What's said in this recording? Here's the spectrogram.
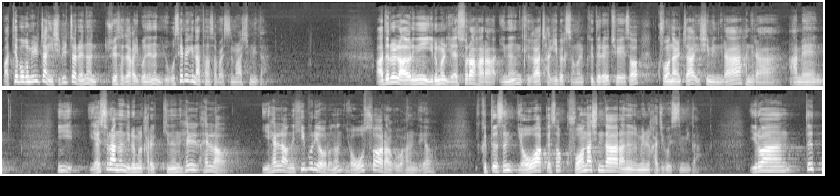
마태복음 1장 21절에는 주의 사자가 이번에는 요셉에게 나타나서 말씀을 하십니다. 아들을 낳으리니 이름을 예수라 하라 이는 그가 자기 백성을 그들의 죄에서 구원할 자이심이니라 하니라 아멘. 이 예수라는 이름을 가리키는 헬라어 이 헬라어는 히브리어로는 여호수아라고 하는데요. 그 뜻은 여호와께서 구원하신다라는 의미를 가지고 있습니다. 이러한 뜻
